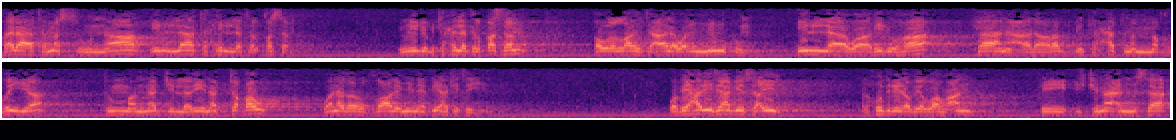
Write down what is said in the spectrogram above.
فلا تمسه النار إلا تحلة القسم. يريد بتحلة القسم قول الله تعالى وإن منكم إلا واردها كان على ربك حتما مقضيا ثم ننجي الذين اتقوا ونذر الظالمين فيها جثيا. وفي حديث أبي سعيد الخدري رضي الله عنه في اجتماع النساء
